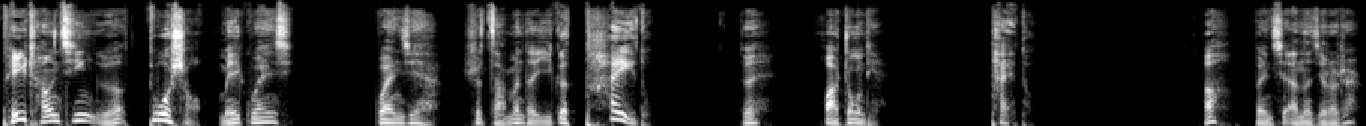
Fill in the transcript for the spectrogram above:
赔偿金额多少没关系，关键是咱们的一个态度。对，划重点，态度。好，本期案子就到这儿。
